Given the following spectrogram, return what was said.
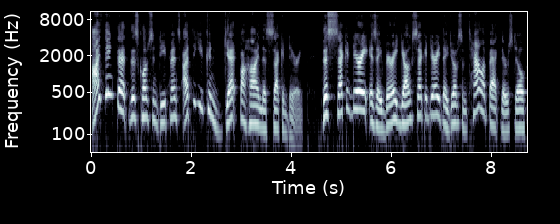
I think that this Clemson defense, I think you can get behind this secondary. This secondary is a very young secondary. They do have some talent back there still,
